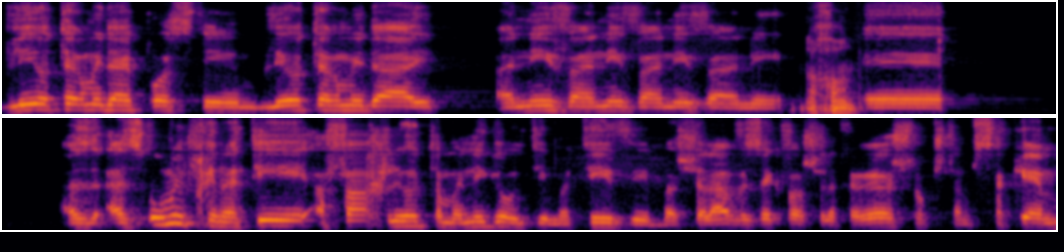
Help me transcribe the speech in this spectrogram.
בלי יותר מדי פוסטים, בלי יותר מדי אני ואני ואני ואני. נכון. אה, אז, אז הוא מבחינתי הפך להיות המנהיג האולטימטיבי בשלב הזה כבר של הקריירה שלו, כשאתה מסכם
